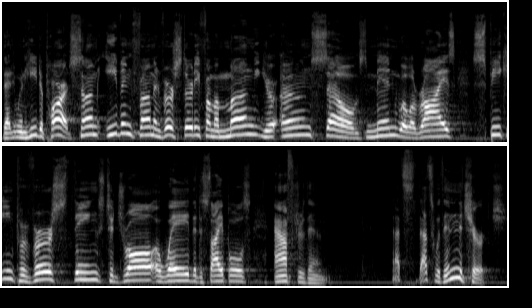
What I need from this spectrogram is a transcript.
that when he departs, some even from, in verse 30, from among your own selves, men will arise, speaking perverse things to draw away the disciples after them. That's, that's within the church.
